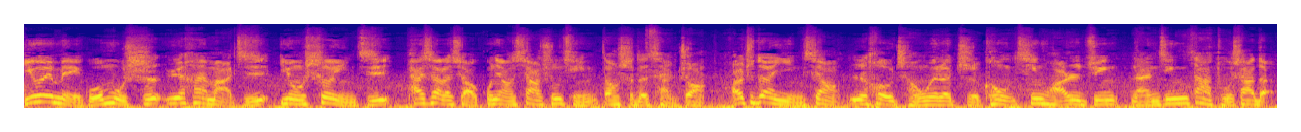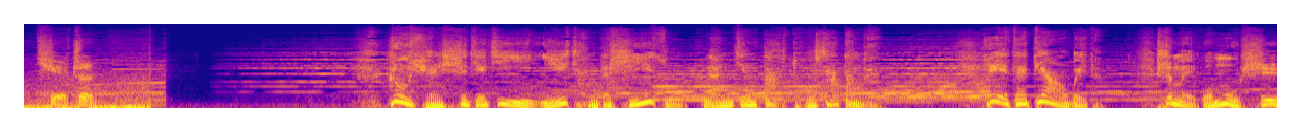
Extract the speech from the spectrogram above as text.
一位美国牧师约翰马吉用摄影机拍下了小姑娘夏淑琴当时的惨状，而这段影像日后成为了指控侵华日军南京大屠杀的铁证。入选世界记忆遗产的十一组南京大屠杀档案，列在第二位的是美国牧师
